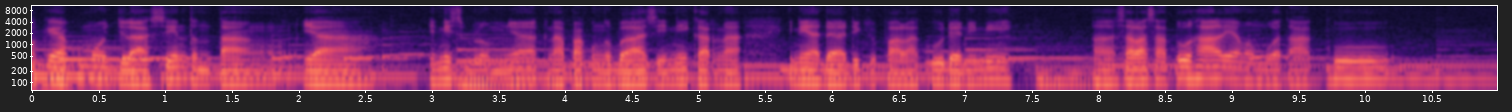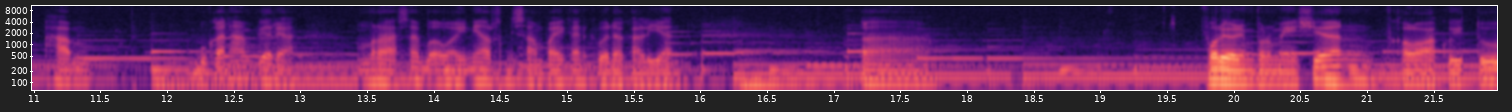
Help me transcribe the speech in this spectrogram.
Oke aku mau jelasin tentang ya ini sebelumnya kenapa aku ngebahas ini karena ini ada di kepalaku dan ini uh, salah satu hal yang membuat aku ham bukan hampir ya merasa bahwa ini harus disampaikan kepada kalian. Uh, for your information kalau aku itu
